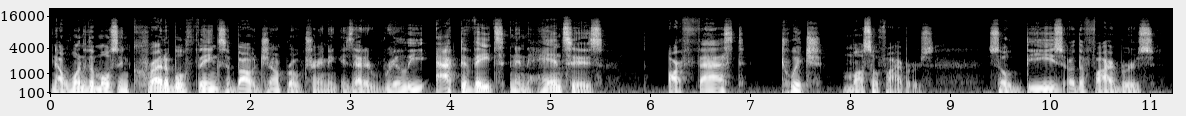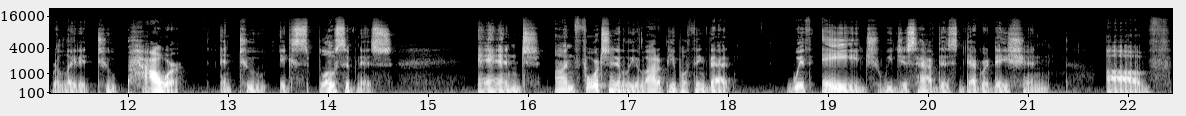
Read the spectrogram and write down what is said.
Now, one of the most incredible things about jump rope training is that it really activates and enhances our fast twitch muscle fibers. So, these are the fibers related to power and to explosiveness. And unfortunately, a lot of people think that with age, we just have this degradation of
